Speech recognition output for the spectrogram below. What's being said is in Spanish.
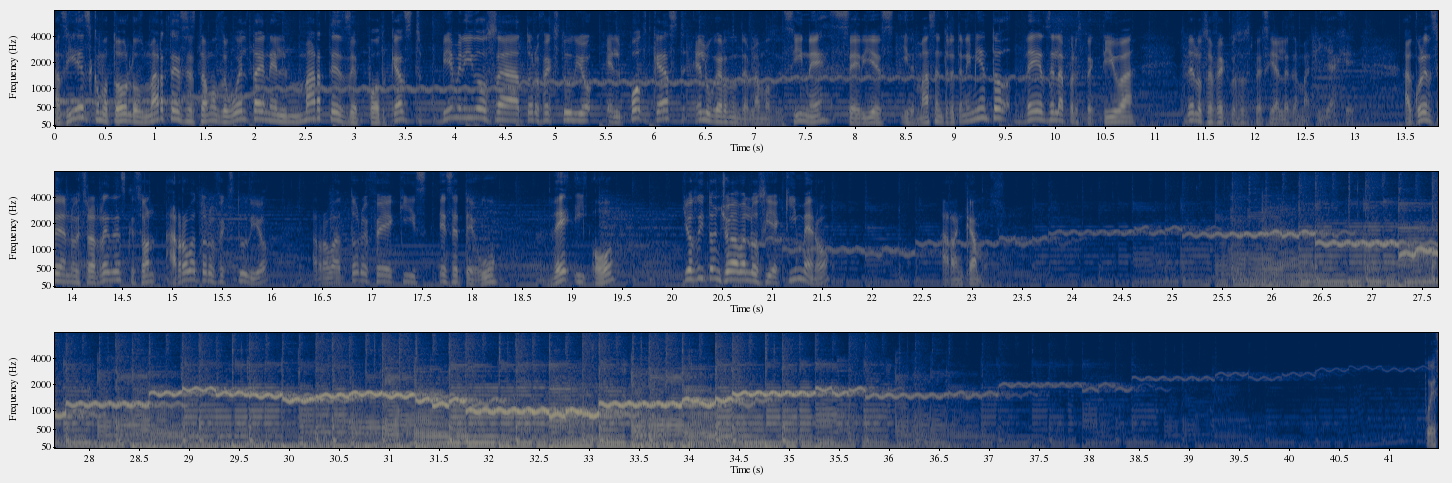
Así es, como todos los martes, estamos de vuelta en el martes de podcast. Bienvenidos a Toro FX Studio, el podcast, el lugar donde hablamos de cine, series y demás entretenimiento desde la perspectiva de los efectos especiales de maquillaje. Acuérdense de nuestras redes que son arroba torofxstudio, arroba torofxstu, DIO. Yo soy Toncho Ábalos y aquí mero. Arrancamos.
